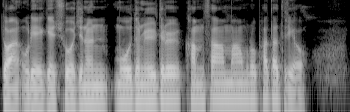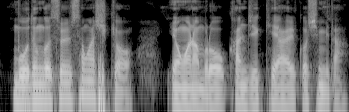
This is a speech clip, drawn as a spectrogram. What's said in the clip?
또한 우리에게 주어지는 모든 일들을 감사한 마음으로 받아들여 모든 것을 성화시켜 영원함으로 간직해야 할 것입니다.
